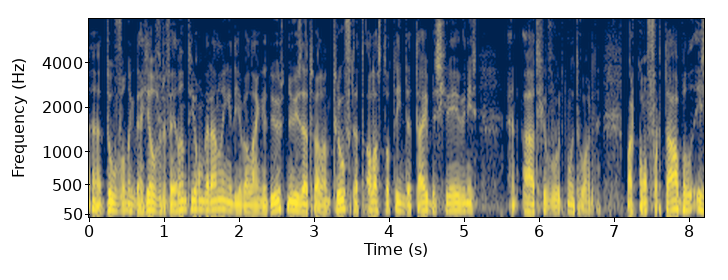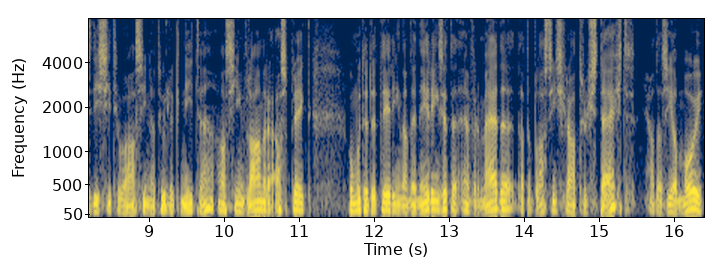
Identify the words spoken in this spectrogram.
Uh, toen vond ik dat heel vervelend, die onderhandelingen. Die hebben lang geduurd. Nu is dat wel een troef dat alles tot in detail beschreven is en uitgevoerd moet worden. Maar comfortabel is die situatie natuurlijk niet. Hè. Als je in Vlaanderen afspreekt we moeten de tering naar de nering zetten en vermijden dat de belastingsgraad terug stijgt. Ja, dat is heel mooi.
